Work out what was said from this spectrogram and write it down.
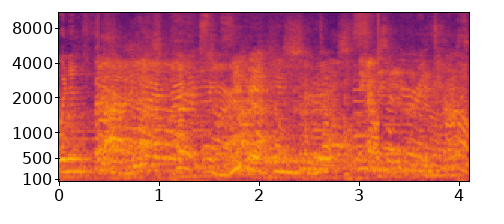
When in fact, exhibit can, you know, here in town.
